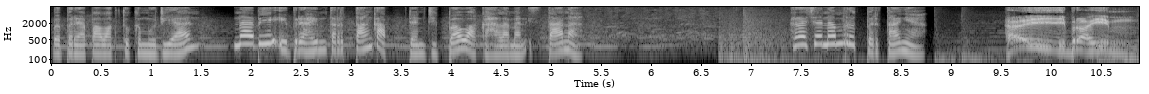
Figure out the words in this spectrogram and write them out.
Beberapa waktu kemudian, Nabi Ibrahim tertangkap dan dibawa ke halaman istana. Raja Namrud bertanya, Hai Ibrahim,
